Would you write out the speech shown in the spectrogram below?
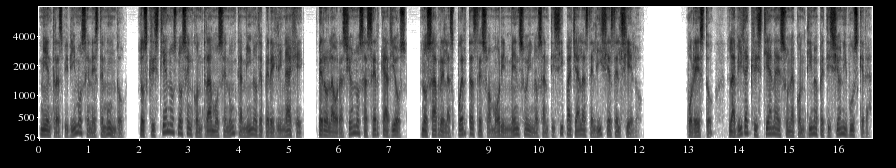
Mientras vivimos en este mundo, los cristianos nos encontramos en un camino de peregrinaje, pero la oración nos acerca a Dios, nos abre las puertas de su amor inmenso y nos anticipa ya las delicias del cielo. Por esto, la vida cristiana es una continua petición y búsqueda.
